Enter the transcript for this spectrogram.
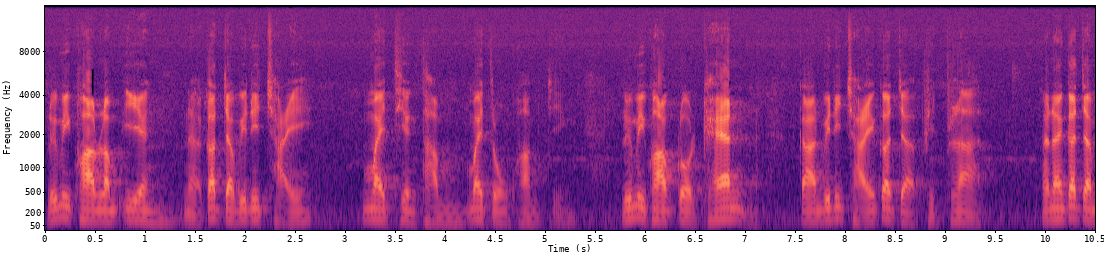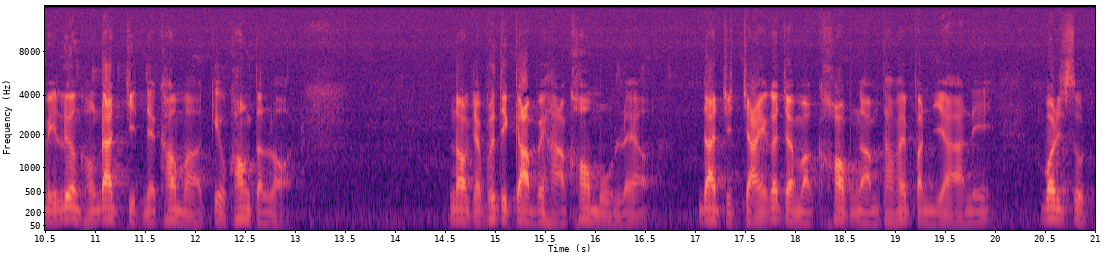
หรือมีความลำเอียงนะก็จะวินิจฉัยไม่เที่ยงธรรม ไม่ตรงความจริง หรือมีความโกรธแค้น การวินิจฉัยก็จะผิดพลาด เพราะนั้นก็จะมีเรื่องของด้านจิตเนี่ยเข้ามาเกี่ยวข้องตลอด นอกจากพฤติกรรมไปหาข้อมูลแล้ว ด้านจิตใจก็จะมาครอบงำทำให้ปัญญานี้ บริสุทธิ์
